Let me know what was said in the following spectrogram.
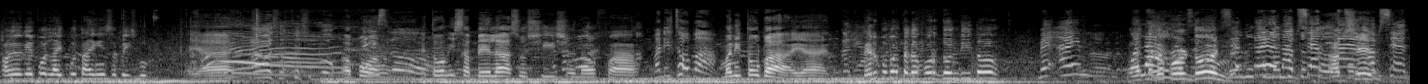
Kaway kaway po. Live po tayo ngayon sa Facebook. Ayan. Ah, sa Facebook. Opo, ang- ito ang Isabela Association of ah, Manitoba. Manitoba. Ayan. Pero po bang taga-cordon dito? May I'm Wala taga-cordon. Absent absent. Absent. Absent.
